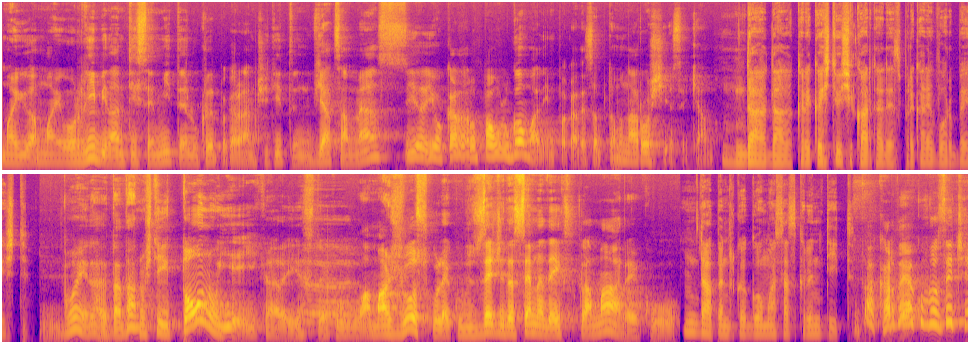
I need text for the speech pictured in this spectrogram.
mai, mai oribile antisemite lucrări pe care le-am citit în viața mea, e, e o carte lui Paul Goma, din păcate, Săptămâna Roșie se cheamă. Da, da, cred că știu și cartea despre care vorbești. Băi, da, da, da nu știi tonul ei care este cu a majuscule, cu zeci de semne de exclamare, cu... Da, pentru că Goma s-a scrântit. Da, cartea ea cu vreo 10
